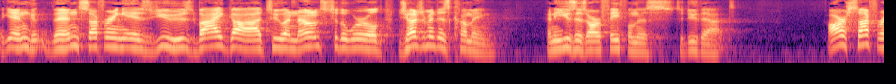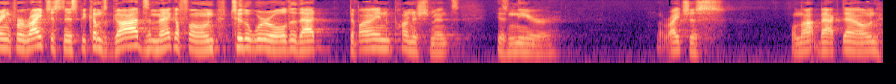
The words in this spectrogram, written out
Again, then suffering is used by God to announce to the world judgment is coming. And He uses our faithfulness to do that. Our suffering for righteousness becomes God's megaphone to the world that divine punishment is near. The righteous will not back down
